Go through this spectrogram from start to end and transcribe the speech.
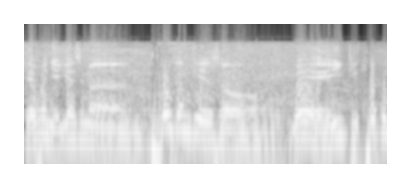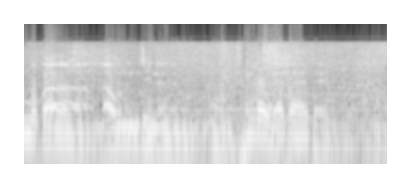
매번 얘기하지만 프로 경기에서 왜 AD 코고모가 나오는지는 어, 생각을 해봐야 돼. 어.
